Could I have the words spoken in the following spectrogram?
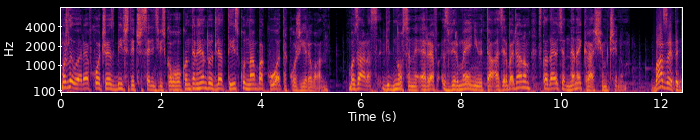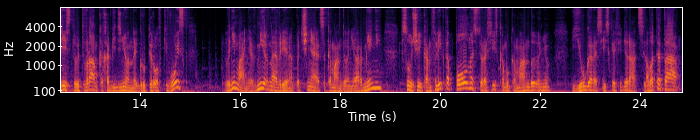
Можливо, РФ хоче збільшити чисельність військового контингенту для тиску на Баку, а також Єреван. Бо зараз відносини РФ з Вірменією та Азербайджаном складаються не найкращим чином. База эта действует в рамках объединенной группировки войск. Внимание, в мирное время подчиняется командованию Армении, в случае конфликта полностью российскому командованию Юга Российской Федерации. А вот эта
